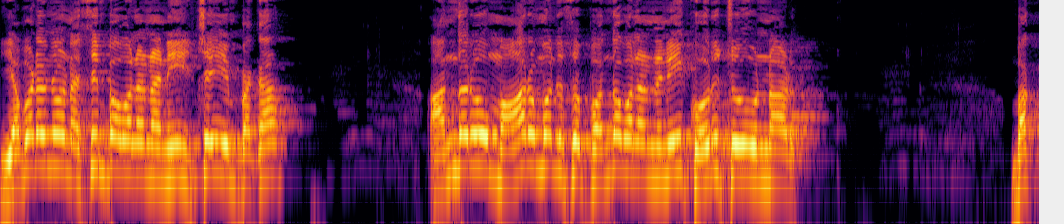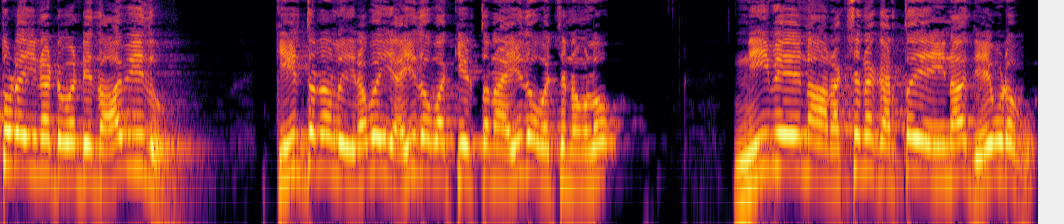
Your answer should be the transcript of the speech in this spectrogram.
ఎవడనూ నశింపవలనని ఇచ్చయింపక అందరూ మారు మనసు పొందవలనని కోరుచూ ఉన్నాడు. భక్తుడైనటువంటి దావీదు కీర్తనలు ఇరవై ఐదవ కీర్తన ఐదవ వచనంలో నీవే నా రక్షణకర్త అయిన దేవుడవు.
